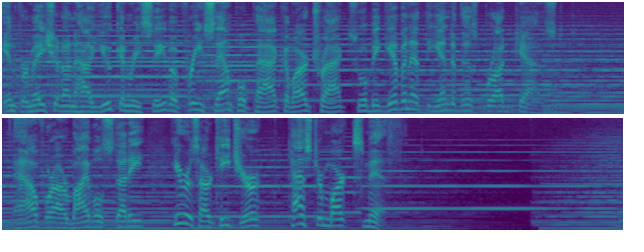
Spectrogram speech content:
Information on how you can receive a free sample pack of our tracts will be given at the end of this broadcast. Now, for our Bible study, here is our teacher, Pastor Mark Smith.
